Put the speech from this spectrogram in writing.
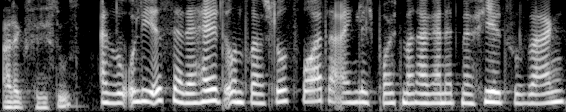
Alex, wie siehst du es? Also Uli ist ja der Held unserer Schlussworte. Eigentlich bräuchte man da gar nicht mehr viel zu sagen.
